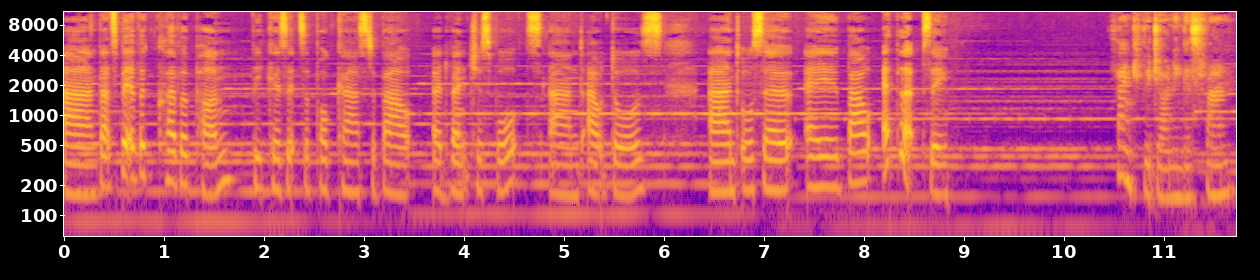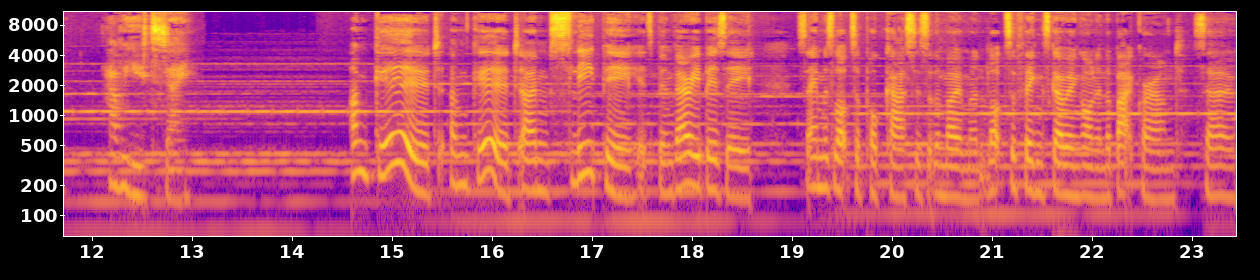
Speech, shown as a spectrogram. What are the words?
And that's a bit of a clever pun because it's a podcast about adventure sports and outdoors and also about epilepsy. Thank you for joining us, Fran. How are you today? I'm good. I'm good. I'm sleepy. It's been very busy. Same as lots of podcasters at the moment. Lots of things going on in the background. So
